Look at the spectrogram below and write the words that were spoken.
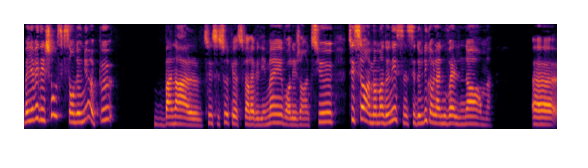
Ben, il y avait des choses qui sont devenues un peu banales. Tu sais, c'est sûr que se faire laver les mains, voir les gens anxieux, c'est ça, à un moment donné, c'est devenu comme la nouvelle norme. Euh,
